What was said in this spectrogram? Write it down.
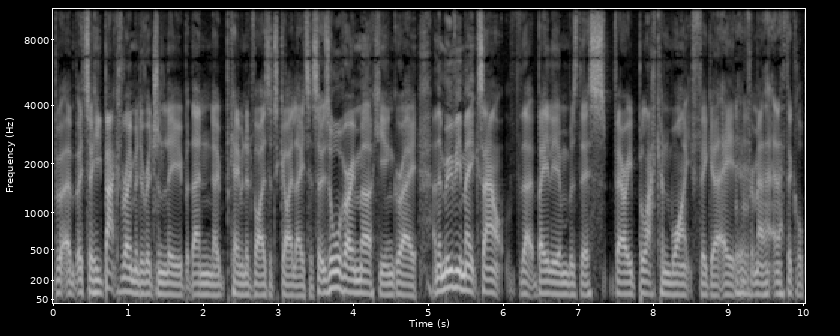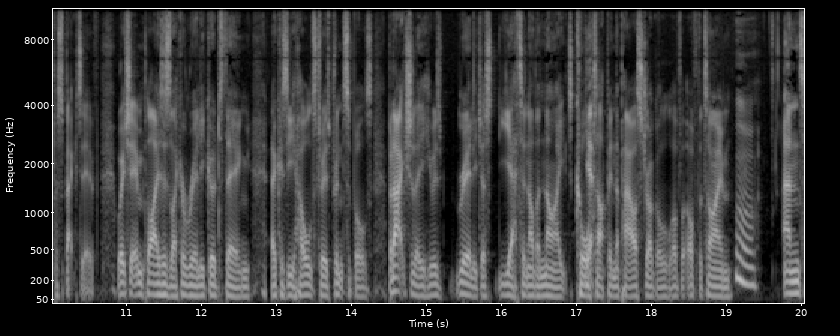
But, uh, but so he backed Raymond originally, but then you know, became an advisor to Guy later. So it's all very murky and grey. And the movie makes out that Balian was this very black and white figure a, from an ethical perspective, which it implies is like a really good thing because he holds to his principles. But actually, he was really just yet another knight caught Yeah. up in the power struggle of, of the time. And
